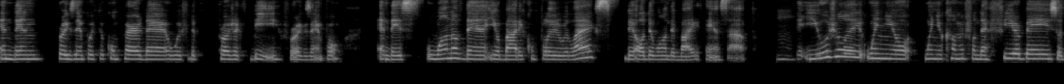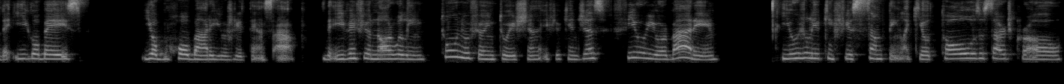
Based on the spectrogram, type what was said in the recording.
and then for example if you compare that with the project b for example and this one of them your body completely relax the other one the body tense up mm. usually when you're when you're coming from the fear base or the ego base your whole body usually tense up the, even if you're not really in tune with your intuition if you can just feel your body usually you can feel something like your toes start to crawl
